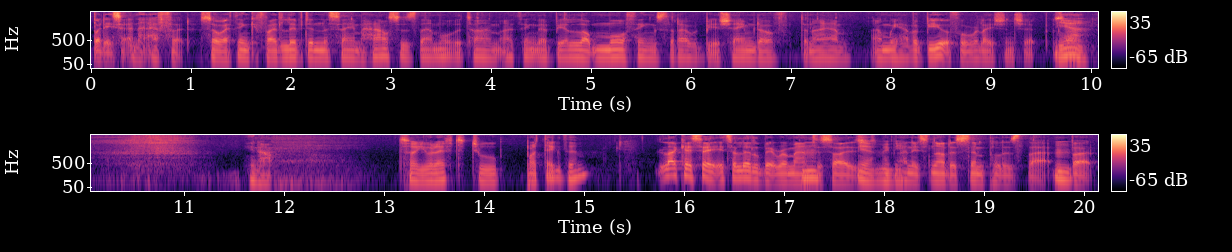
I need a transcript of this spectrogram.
but it's an effort. So I think if I'd lived in the same house as them all the time, I think there'd be a lot more things that I would be ashamed of than I am. And we have a beautiful relationship. So, yeah. You know, So you left to protect them. Like I say, it's a little bit romanticized. Yeah, maybe. And it's not as simple as that. Mm. But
